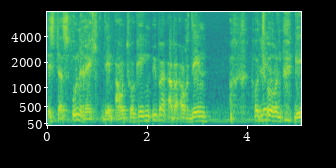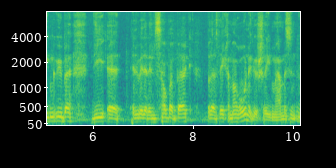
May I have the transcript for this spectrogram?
ist das Unrecht dem Autor gegenüber, aber auch den Autoren gegenüber, die äh, entweder den Zauberberg oder das Decamerone geschrieben haben. Es sind mhm.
